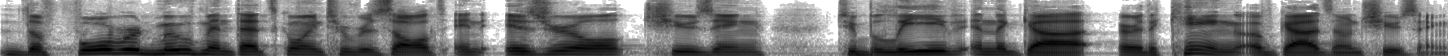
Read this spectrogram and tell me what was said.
the forward movement that's going to result in Israel choosing to believe in the God or the king of God's own choosing.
